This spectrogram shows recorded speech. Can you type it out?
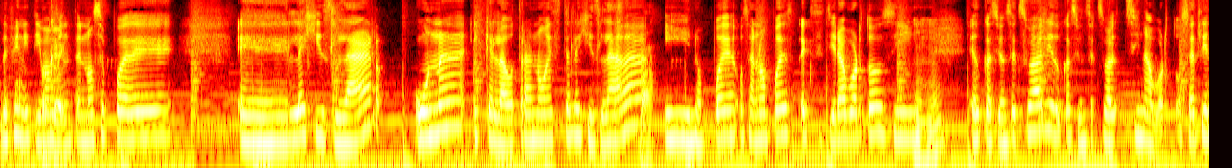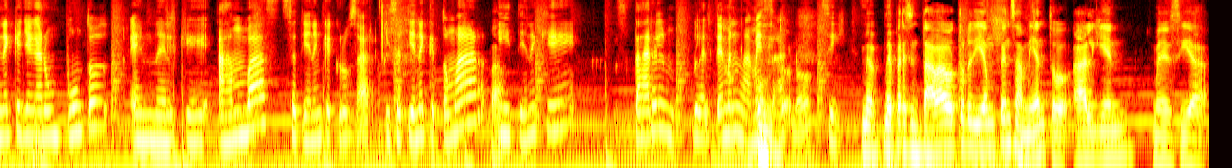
definitivamente. No se puede eh, legislar una y que la otra no esté legislada y no puede, o sea, no puede existir aborto sin educación sexual y educación sexual sin aborto. O sea, tiene que llegar un punto en el que ambas se tienen que cruzar y se tiene que tomar y tiene que estar el, tema en la mesa. Sí. Me, presentaba otro día un pensamiento, alguien me decía,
